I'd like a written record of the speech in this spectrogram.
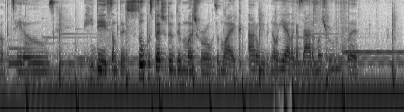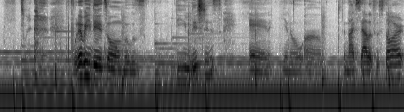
um, potatoes. He did something super special to the mushrooms. I'm like, I don't even know. He had like a side of mushrooms, but whatever he did to them, it was delicious. And you know, um, a nice salad to start,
